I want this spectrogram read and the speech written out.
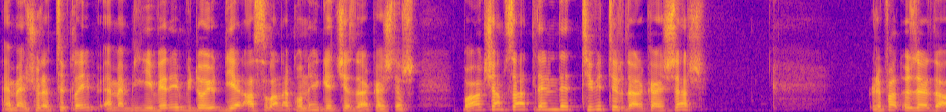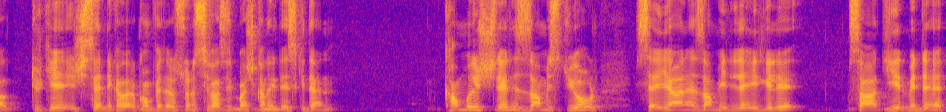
hemen şuraya tıklayıp hemen bilgi vereyim. Videoyu diğer asıl ana konuya geçeceğiz arkadaşlar. Bu akşam saatlerinde Twitter'da arkadaşlar Rıfat Özerdağ, Türkiye İş Sendikaları Konfederasyonu Sivas İl Başkanı'ydı. Eskiden kamu işçileri zam istiyor. Seyyane zam ile ilgili saat 20'de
